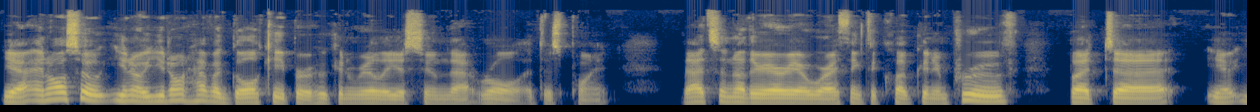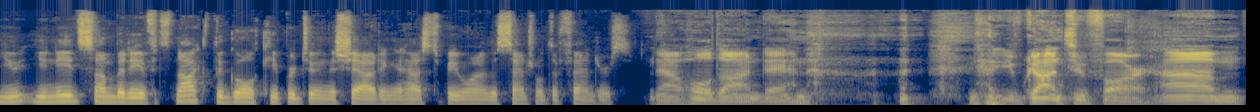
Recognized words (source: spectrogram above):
Yeah, and also you know you don't have a goalkeeper who can really assume that role at this point. That's another area where I think the club can improve. But uh, you know, you, you need somebody. If it's not the goalkeeper doing the shouting, it has to be one of the central defenders. Now hold on, Dan. You've gone too far. Um,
